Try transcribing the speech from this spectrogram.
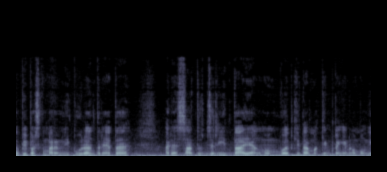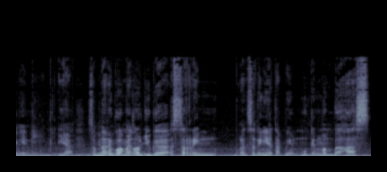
tapi pas kemarin liburan ternyata ada satu cerita yang membuat kita makin pengen ngomongin ini. Iya, sebenarnya gue sama Enol juga sering bukan sering ya, tapi mungkin membahas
